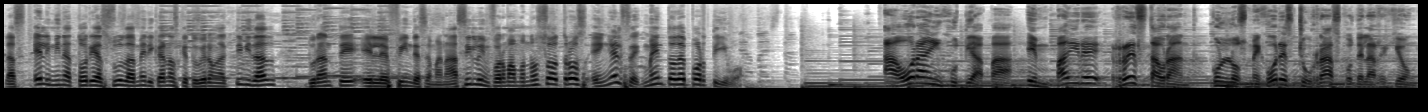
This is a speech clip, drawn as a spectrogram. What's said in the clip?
las eliminatorias sudamericanas que tuvieron actividad durante el fin de semana. Así lo informamos nosotros en el segmento deportivo. Ahora en Jutiapa, Empire Restaurant, con los mejores churrascos de la región.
